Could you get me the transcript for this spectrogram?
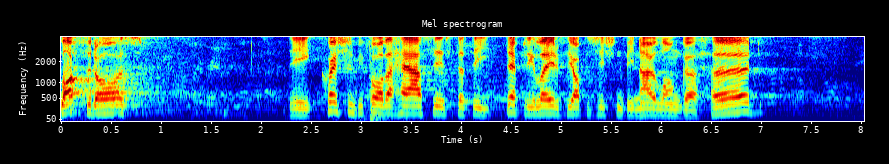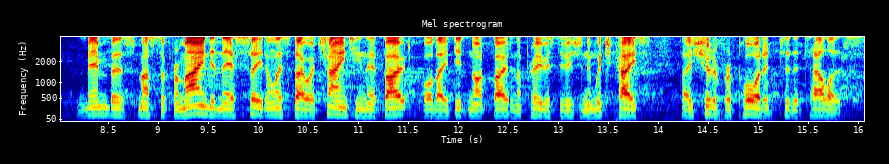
Lock the doors. The question before the House is that the Deputy Leader of the Opposition be no longer heard. Members must have remained in their seat unless they were changing their vote or they did not vote in the previous division, in which case they should have reported to the tellers.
